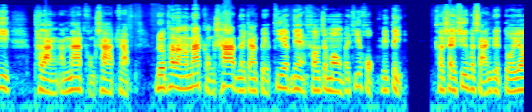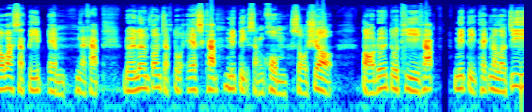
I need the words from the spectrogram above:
ที่พลังอำนาจของชาติครับ โดยพลังอำนาจของชาติในการเปรียบเทียบเนี่ยเขาจะมองไปที่ 6 มิติ เขาใช้ชื่อภาษาอังกฤษตัวย่อว่า Steve M นะครับ โดยเริ่มต้นจากตัว S ครับ มิติสังคม social ต่อด้วยตัว T ครับ มิติเทคโนโลยี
